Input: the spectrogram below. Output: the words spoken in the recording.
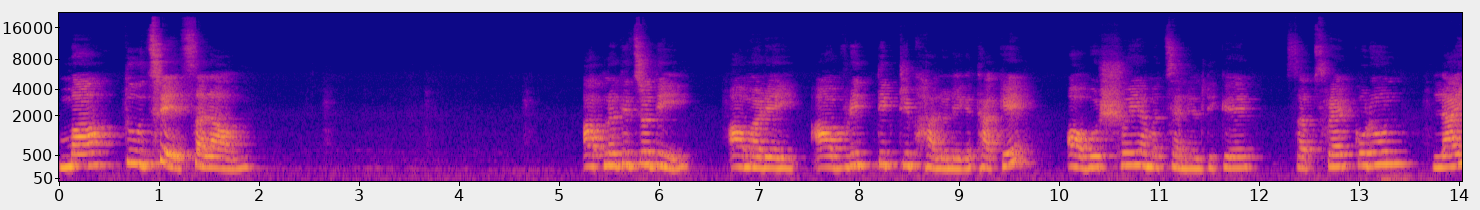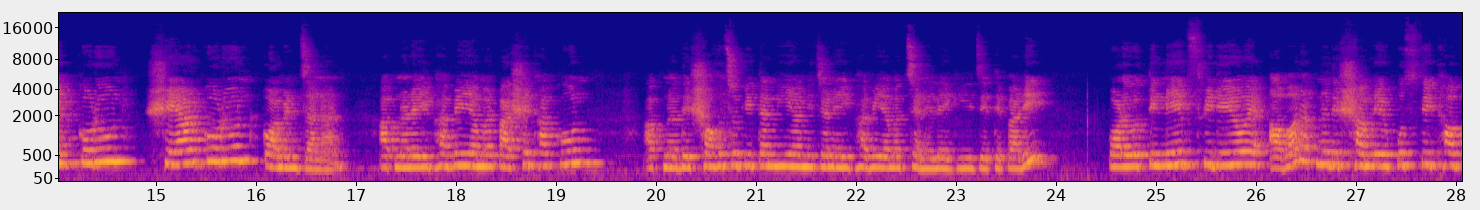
মা তুঝে সালাম। আপনাদের যদি আমার এই আবৃত্তিটি ভালো লেগে থাকে, অবশ্যই আমার চ্যানেলটিকে সাবস্ক্রাইব করুন, লাইক করুন, শেয়ার করুন, কমেন্ট জানান। আপনারা এইভাবেই আমার পাশে থাকুন। আপনাদের সহযোগিতা নিয়ে আমি যেন এইভাবেই আমার চ্যানেলে এগিয়ে যেতে পারি। পরবর্তী নেক্সট ভিডিওয়ে আবার আপনাদের সামনে উপস্থিত হব।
